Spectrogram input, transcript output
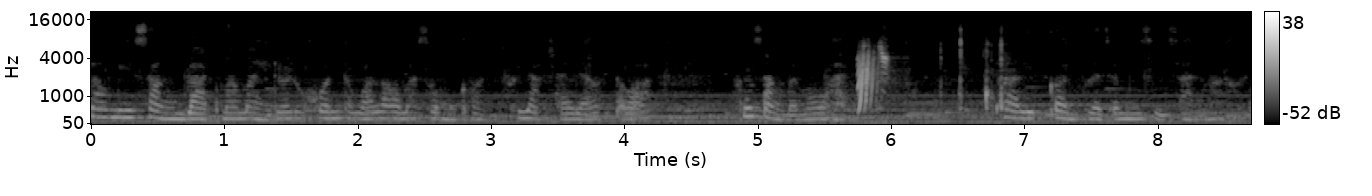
เรามีสั่งบลัดมาใหม่ด้วยทุกคน แต่ว่ารอมาส่งก่อน คืออยากใช้แล้ว แต่ว่าเพิ่งสั่งไปเมื่อวาน ทาลิปก่อนเผื่อจะมีสีสันมากขึ้น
